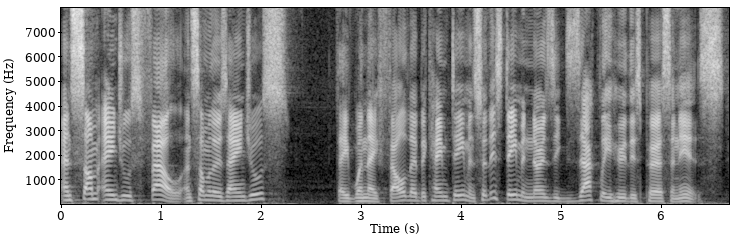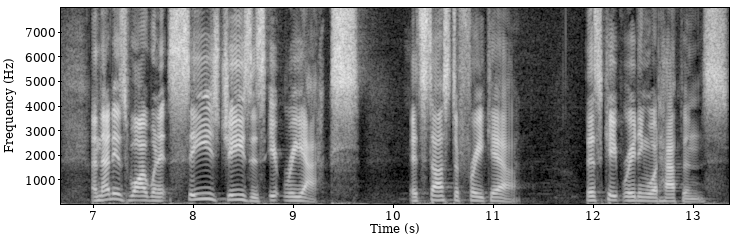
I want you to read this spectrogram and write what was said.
And some angels fell, and some of those angels, they, when they fell, they became demons. So this demon knows exactly who this person is. And that is why when it sees Jesus, it reacts. It starts to freak out. Let's keep reading what happens.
